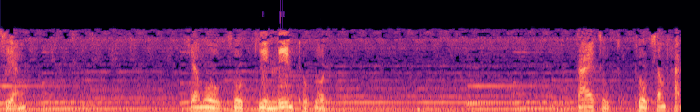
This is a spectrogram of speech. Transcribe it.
เสียง จมูกถูกกลิ่นลิ้นถูกรสกายถูกถูกสัมผัส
